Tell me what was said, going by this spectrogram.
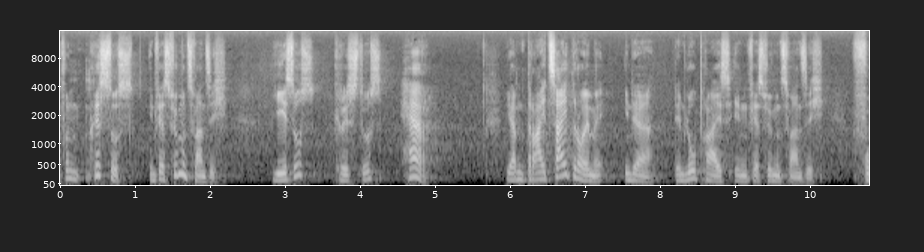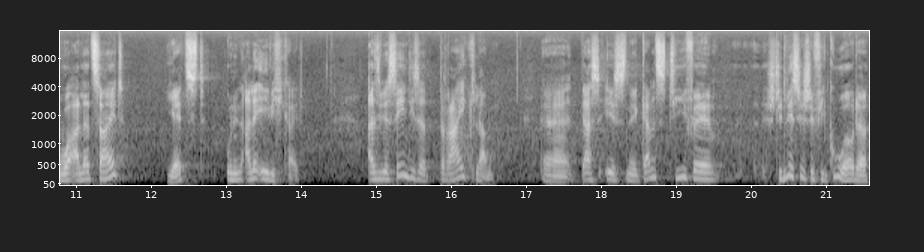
von Christus in Vers 25. Jesus, Christus, Herr. Wir haben drei Zeiträume in der, dem Lobpreis in Vers 25. Vor aller Zeit, jetzt und in aller Ewigkeit. Also wir sehen dieser Dreiklang, äh, das ist eine ganz tiefe stilistische Figur oder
